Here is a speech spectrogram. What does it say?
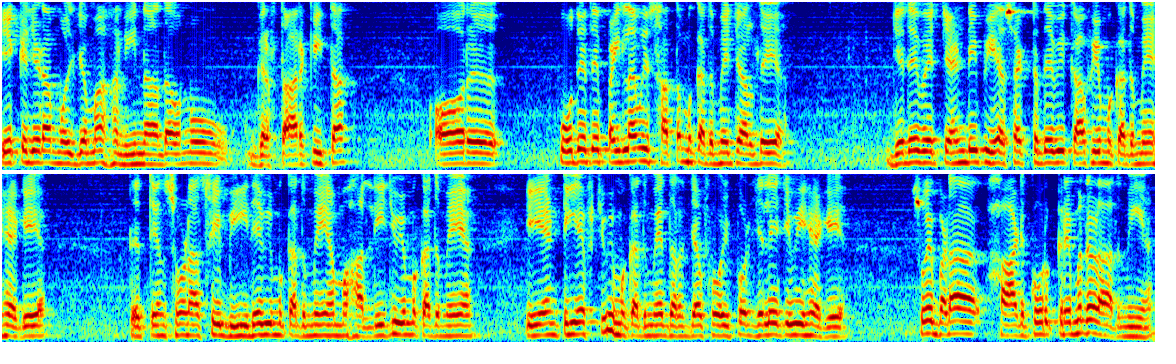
ਇੱਕ ਜਿਹੜਾ ਮੁਲਜ਼ਮ ਆ ਹਨੀਨਾ ਦਾ ਉਹਨੂੰ ਗ੍ਰਿਫਤਾਰ ਕੀਤਾ ਔਰ ਉਹਦੇ ਤੇ ਪਹਿਲਾਂ ਵੀ 7 ਮੁਕੱਦਮੇ ਚੱਲਦੇ ਆ। ਜਿਹਦੇ ਵਿੱਚ ਐਨਡੀਪੀਐਸ ਐਕਟ ਦੇ ਵੀ ਕਾਫੀ ਮੁਕੱਦਮੇ ਹੈਗੇ ਆ ਤੇ 379 ਬੀ ਦੇ ਵੀ ਮੁਕੱਦਮੇ ਆ, ਮੋਹਾਲੀ 'ਚ ਵੀ ਮੁਕੱਦਮੇ ਆ ਏਐਨਟੀਐਫ 'ਚ ਵੀ ਮੁਕੱਦਮੇ ਦਰਜਾ ਆ ਫਿਰੋਜ਼ਪੁਰ ਜ਼ਿਲ੍ਹੇ 'ਚ ਵੀ ਹੈਗੇ ਆ। ਸੋ ਇਹ ਬੜਾ ਹਾਰਡਕੋਰ ਕ੍ਰਿਮੀਨਲ ਆਦਮੀ ਆ,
